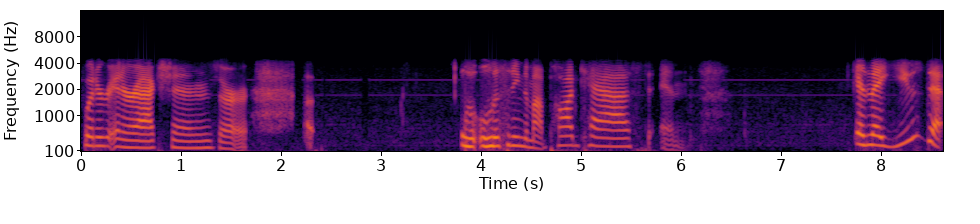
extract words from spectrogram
Twitter interactions or uh, listening to my podcast and and they use that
